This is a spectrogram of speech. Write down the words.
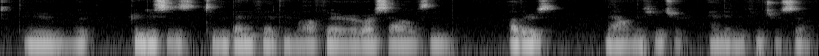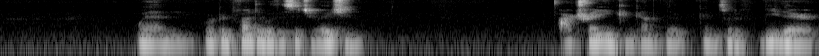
to do what conduces to the benefit and welfare of ourselves and others now and in the future and in the future. So when we're confronted with a situation, our training can come to can sort of be there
